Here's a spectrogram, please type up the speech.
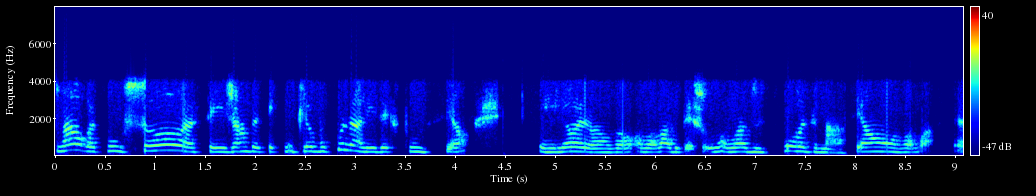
Là, on retrouve ça, ces genres de techniques-là, beaucoup dans les expositions. Et là, on va, on va voir des belles choses. On va voir du trois dimensions. On va voir, euh,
